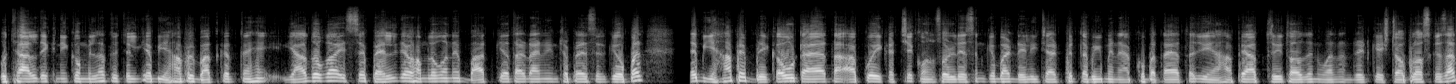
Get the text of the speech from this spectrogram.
उछाल देखने को मिला तो चलिए अब यहाँ पे बात करते हैं। याद होगा, इससे पहले जब हम लोगों ने बात किया था डाइन इंटरप्राइज के ऊपर, जब यहाँ पे ब्रेकआउट आया था, आपको एक अच्छे कंसोलिडेशन के बाद डेली चार्ट पे, तभी मैंने आपको बताया था जो यहाँ पे आप 3100 के स्टॉप लॉस के साथ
